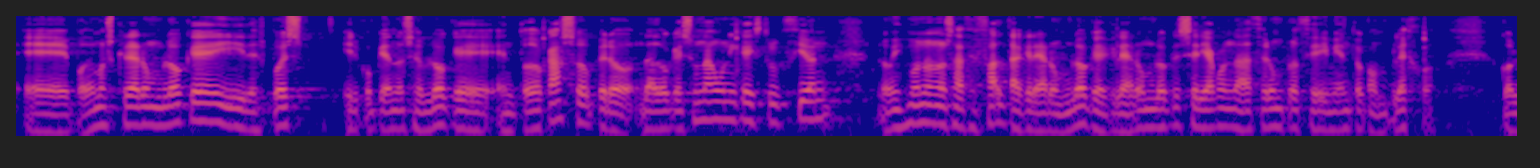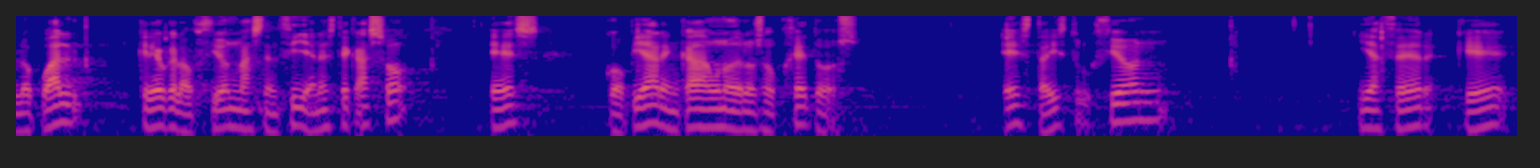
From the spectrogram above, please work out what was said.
Eh, podemos crear un bloque y después ir copiando ese bloque en todo caso, pero dado que es una única instrucción, lo mismo no nos hace falta crear un bloque. Crear un bloque sería cuando hacer un procedimiento complejo, con lo cual creo que la opción más sencilla en este caso es copiar en cada uno de los objetos esta instrucción y hacer que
